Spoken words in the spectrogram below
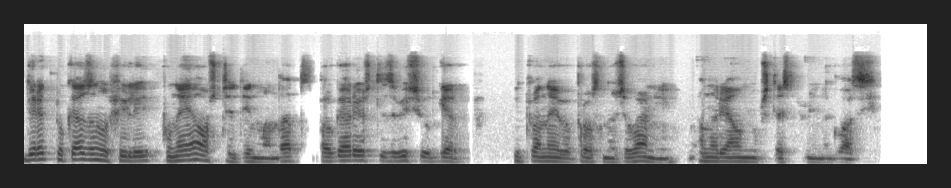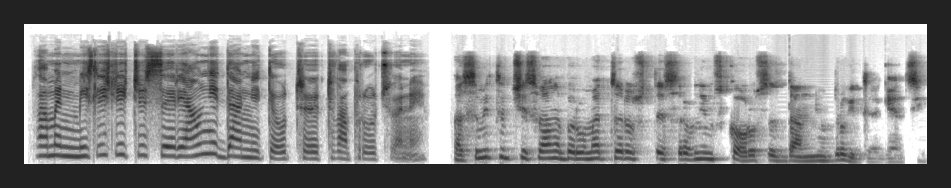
Директно казано, Фили, поне още един мандат, България ще зависи от ГЕРБ. И това не е въпрос на желание, а на реални обществени нагласи. Пламен, мислиш ли, че са реални данните от е, това проучване? А самите числа на барометър ще сравним скоро с данни от другите агенции.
